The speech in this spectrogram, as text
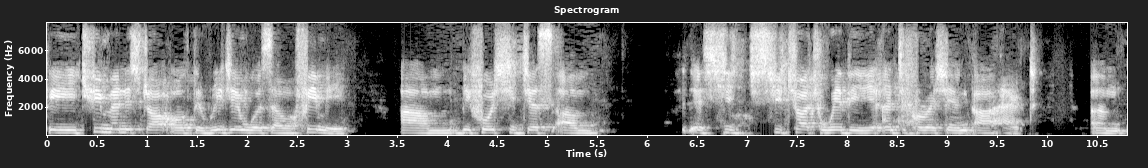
the chief minister of the region was a female um, before she just um, she, she charged with the Anti-Corruption uh, Act. Um,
